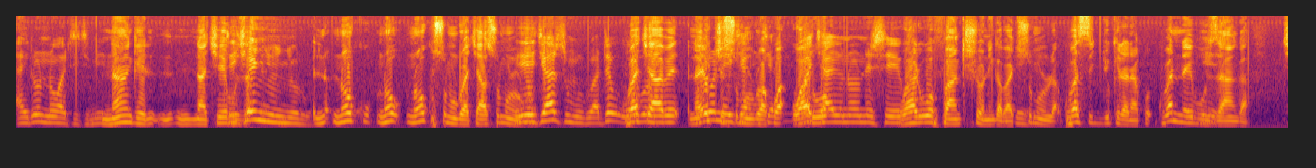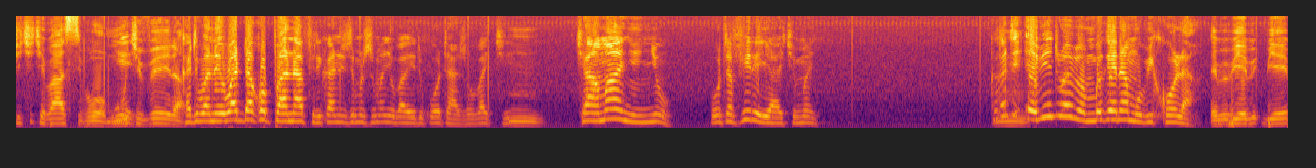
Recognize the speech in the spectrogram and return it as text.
i don't know what it means. Nange n- nakyebuza tekyennyonnyolwa N- n'oku- no- n'okusumulwa kyasumulwa ekyasumulwa naye okisumululwa kwa- waliwo- function nga bakisumulula. Kuba sijjukira kuba nebuuzanga kiki kye baasiba omwo Ye. mukiveera kati wano ewaddako pan africanism simanyi oba headquarters oba ki? Mm. kyamaanyi nnyo otafiire yakimanyi kakati Mm. ebintu ebyo mubigenda mubikola ebyo bye- bye-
